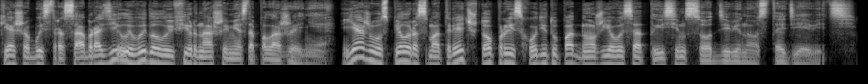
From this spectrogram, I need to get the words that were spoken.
Кеша быстро сообразил и выдал в эфир наше местоположение. Я же успел рассмотреть, что происходит у подножья высоты 799.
